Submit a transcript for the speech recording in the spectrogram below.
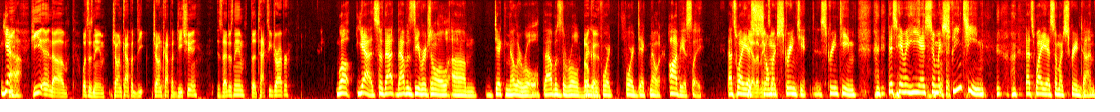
yeah. He, he and um, what's his name? John Capod- John Capodice. Is that his name? The taxi driver. Well, yeah. So that that was the original um, Dick Miller role. That was the role written Okay. for for Dick Miller. Obviously, that's why he has Yeah, so much sense. screen team. Screen team. this him. He has so much screen team. that's why he has so much screen time.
